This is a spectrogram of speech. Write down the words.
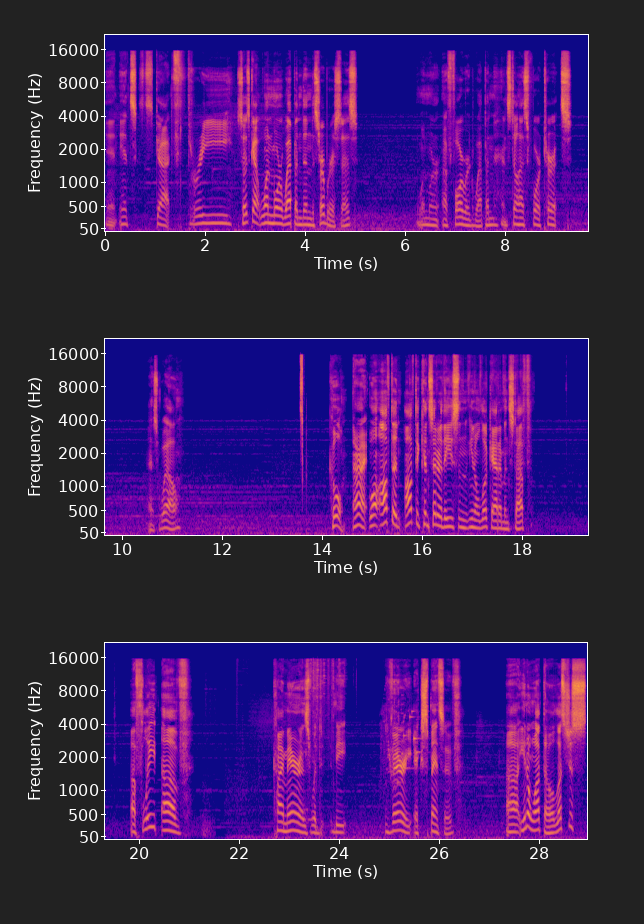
And it's got three. So it's got one more weapon than the Cerberus does. One more a forward weapon, and still has four turrets as well. Cool. All right. Well, I'll have to, I'll have to consider these and you know look at them and stuff. A fleet of chimeras would be very expensive. Uh, you know what though? Let's just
